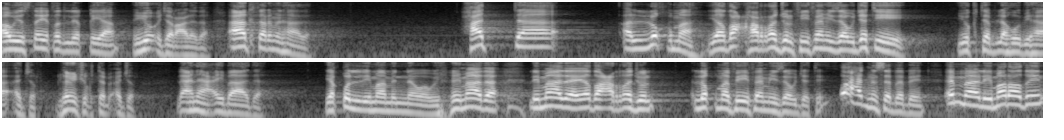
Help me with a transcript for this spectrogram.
أو يستيقظ للقيام يؤجر على ذا أكثر من هذا. حتى اللقمة يضعها الرجل في فم زوجته يكتب له بها أجر. ليش يكتب أجر؟ لأنها عبادة. يقول الإمام النووي لماذا؟ لماذا يضع الرجل لقمة في فم زوجته؟ واحد من سببين إما لمرض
